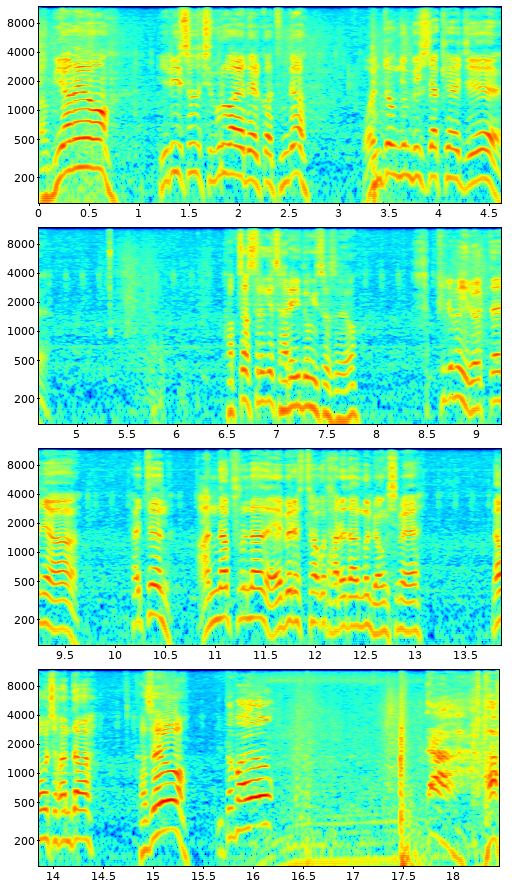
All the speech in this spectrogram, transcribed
아, 미안해요. 일이 있어서 집으로 가야 될 것 같은데요. 원정 준비 시작해야지. 갑작스럽게 자리 이동 있어서요. 하필이면 이럴 때냐. 하여튼 안나푸르난 에베레스트하고 다르다는 걸 명심해. 나 먼저 간다. 가세요. 이따 봐요. 아,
